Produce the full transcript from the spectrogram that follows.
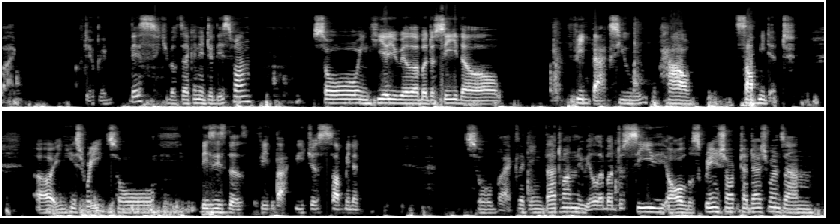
like after you click this you will taken into this one. So in here you will be able to see the feedbacks you have submitted uh, in history. So this is the feedback we just submitted. So by clicking that one you will be able to see all the screenshot attachments and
